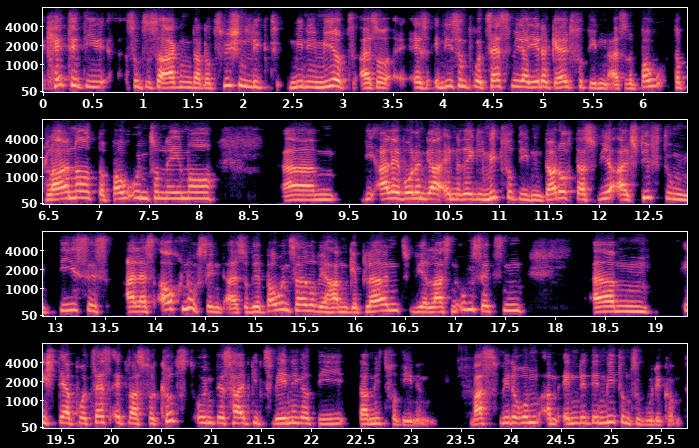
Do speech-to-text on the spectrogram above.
Kette, die sozusagen da dazwischen liegt, minimiert. Also es, in diesem Prozess will ja jeder Geld verdienen. Also der, Bau, der Planer, der Bauunternehmer, ähm, die alle wollen ja in der Regel mitverdienen. Dadurch, dass wir als Stiftung dieses alles auch noch sind, also wir bauen selber, wir haben geplant, wir lassen umsetzen, ähm, ist der Prozess etwas verkürzt und deshalb gibt es weniger, die da mitverdienen. Was wiederum am Ende den Mietern zugutekommt.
